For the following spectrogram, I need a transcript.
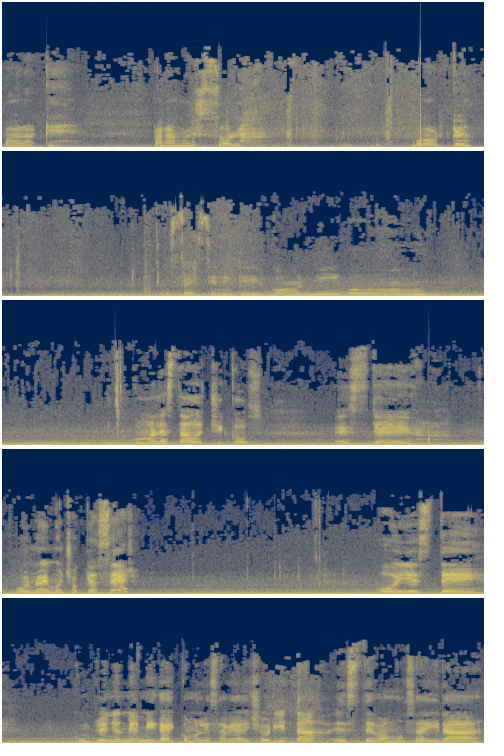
Para que para no ir sola. Porque ustedes tienen que ir conmigo ¿cómo han estado chicos? este hoy no hay mucho que hacer hoy este cumpleaños mi amiga y como les había dicho ahorita este vamos a ir a,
